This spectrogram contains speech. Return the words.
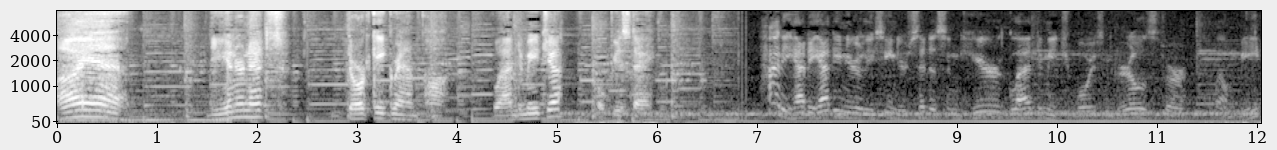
I am the internet's dorky grandpa. Glad to meet you. Hope you stay. Howdy, howdy, howdy, nearly senior citizen here. Glad to meet you, boys and girls, for, well, meet?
